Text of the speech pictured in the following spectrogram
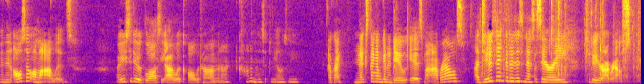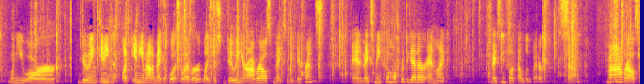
And then also on my eyelids. I used to do a glossy eye look all the time and I kind of miss it to be honest with you. Okay, next thing I'm going to do is my eyebrows. I do think that it is necessary to do your eyebrows when you are doing any like any amount of makeup whatsoever. Like just doing your eyebrows makes a big difference and it makes me feel more put together and like makes me feel like I look better. So my eyebrows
